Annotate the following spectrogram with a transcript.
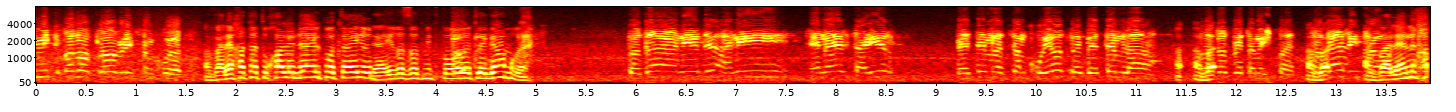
עם מגבלות, לא בלי סמכויות. אבל איך אתה תוכל לנהל פה את העיר? העיר הזאת מתפוררת לגמרי. תודה, אני יודע, אני אנהל את העיר בהתאם לסמכויות ובהתם אבל- להחלטות בית המשפט. אבל, תודה, להתראות. אבל, אין לך.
